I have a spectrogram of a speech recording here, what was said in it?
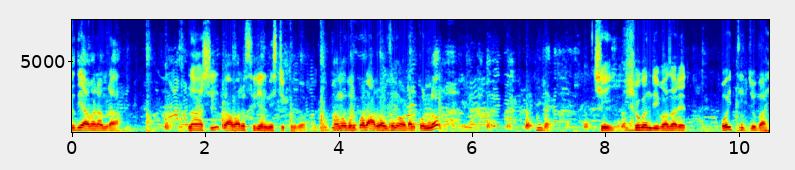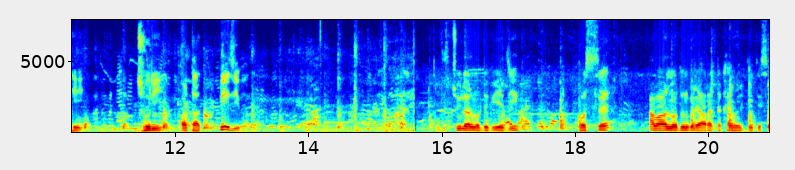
যদি আবার আমরা না আসি, তো আবারও সিরিয়াল মিস্টেক করব। আমাদের পরে আরও একজন অর্ডার করল। সেই সুগন্ধি বাজারের ঐতিহ্যবাহী ঝুরি অর্থাৎ পেঁয়াজি ভাজা চুলার মধ্যে পেঁয়াজি হচ্ছে, আবার নতুন করে আর একটা খামির দিতেছে।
